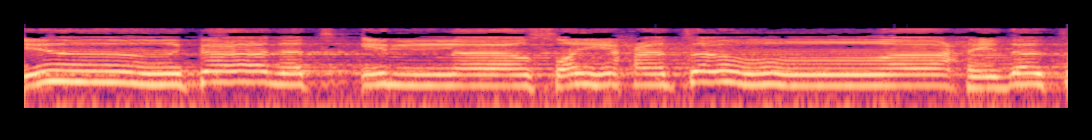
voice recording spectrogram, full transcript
إن كانت إلا صيحة واحدة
